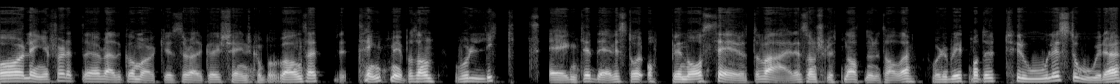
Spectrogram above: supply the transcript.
Og lenge før dette Radical Markets og Radical Exchange kom på ballen, så har jeg tenkt mye på sånn hvor likt egentlig det vi står oppi nå, ser ut til å være sånn slutten av 1800-tallet. Hvor det blir på en måte utrolig store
